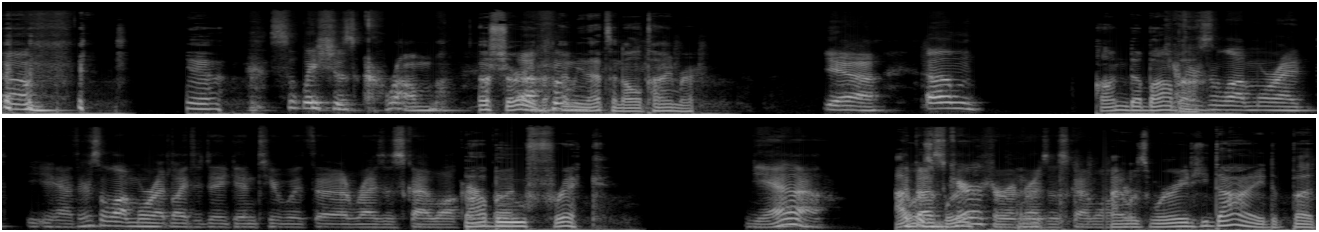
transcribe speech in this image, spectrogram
Um, Yeah. Salacious Crumb. Oh, sure. I mean, Um, that's an all timer. Yeah. Um Ponda Baba. there's a lot more I'd yeah, there's a lot more I'd like to dig into with uh, Rise of Skywalker. Babu But Frik. yeah. I The was best worried- character in I- Rise of Skywalker. I was worried he died, but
